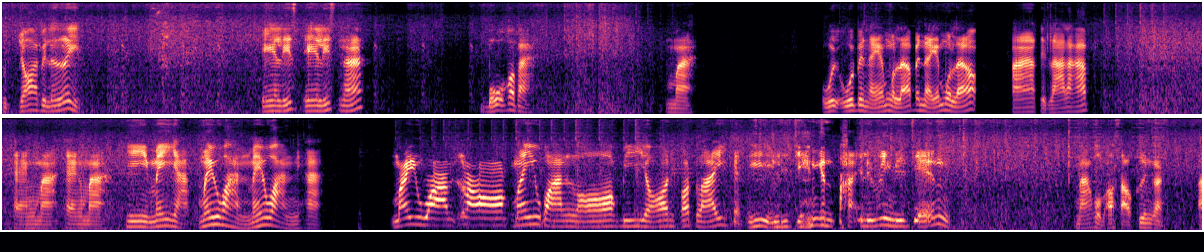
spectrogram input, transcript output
สุดยอดไปเลย เอลิส เอลิสนะ โบะเข้าไป มา อุ้ยอุ้ยไปไหนกันหมดแล้วไปไหนกันหมดแล้วอ่าติดร้านแล้วครับ แทงมาแทงมาพี่ไม่อยากไม่หวั่นไม่หวั่นค่ะ ไม่หวั่นหรอกไม่หวั่นหรอกบียอนก็ไลท์กันดีรีเจนกันไปลิวิ่งรีเจนมาผมเอาเสาขึ้นก่อนไป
